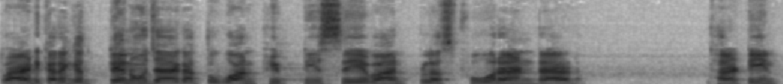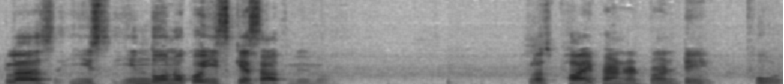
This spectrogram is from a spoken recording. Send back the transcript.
तो ऐड करेंगे तो टेन हो जाएगा तो one fifty seven plus four hundred thirteen plus इस, इन दोनों को इसके साथ ले लो। Plus five hundred twenty four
